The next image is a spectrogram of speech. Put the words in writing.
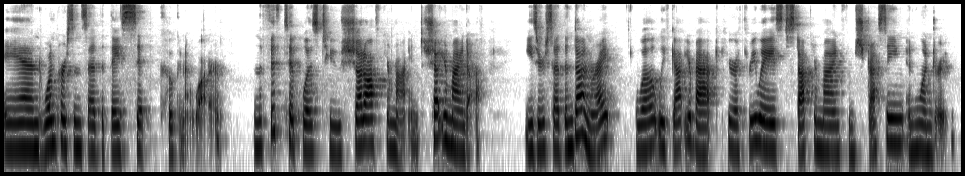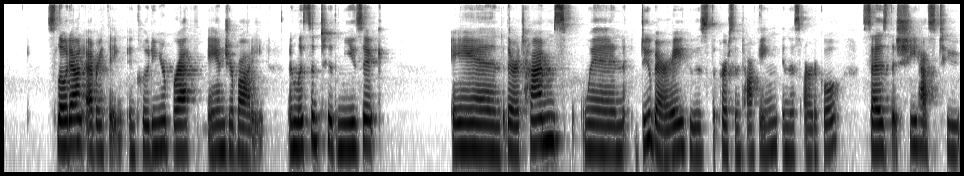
And one person said that they sip coconut water. And the fifth tip was to shut off your mind. Shut your mind off. Easier said than done, right? Well, we've got your back. Here are three ways to stop your mind from stressing and wondering. Slow down everything, including your breath and your body, and listen to the music. And there are times when Dewberry, who's the person talking in this article, says that she has to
